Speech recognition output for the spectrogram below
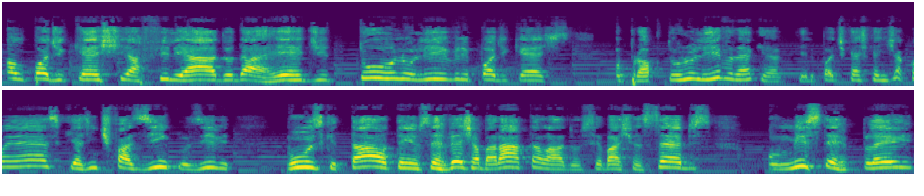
é um podcast afiliado da rede Turno Livre Podcasts. O próprio Turno Livre, né? Que é aquele podcast que a gente já conhece, que a gente fazia, inclusive, música e tal. Tem o Cerveja Barata lá do Sebastian Sebes, o Mr. Play,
